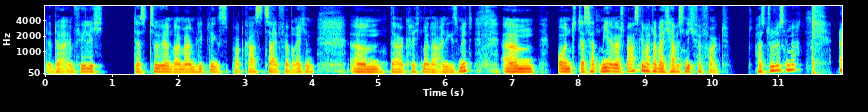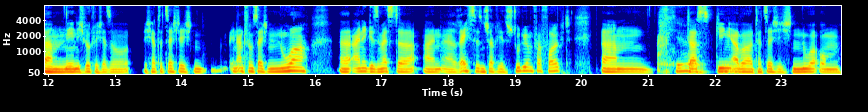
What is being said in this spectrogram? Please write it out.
Äh, da empfehle ich das Zuhören bei meinem Lieblingspodcast Zeitverbrechen. Ähm, da kriegt man da einiges mit. Ähm, und das hat mir immer Spaß gemacht, aber ich habe es nicht verfolgt. Hast du das gemacht? Ähm, nee, nicht wirklich. Also ich habe tatsächlich in Anführungszeichen nur äh, einige Semester ein äh, rechtswissenschaftliches Studium verfolgt. Ähm, Ach ja. Das ging aber tatsächlich nur um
